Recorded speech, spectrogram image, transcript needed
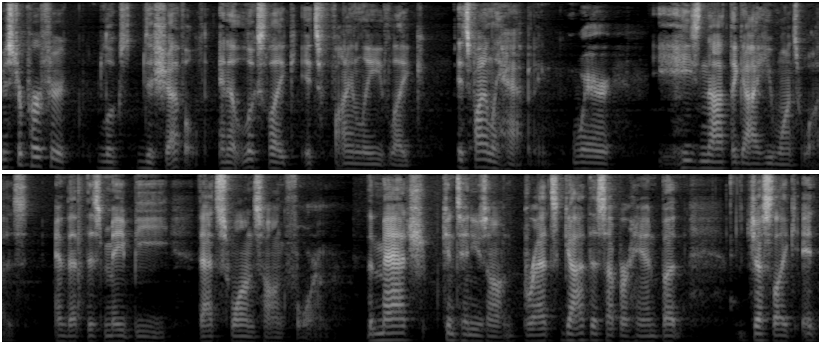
Mr. Perfect looks disheveled, and it looks like it's finally like it's finally happening where he's not the guy he once was, and that this may be that swan song for him. The match continues on. Bret's got this upper hand, but just like it,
